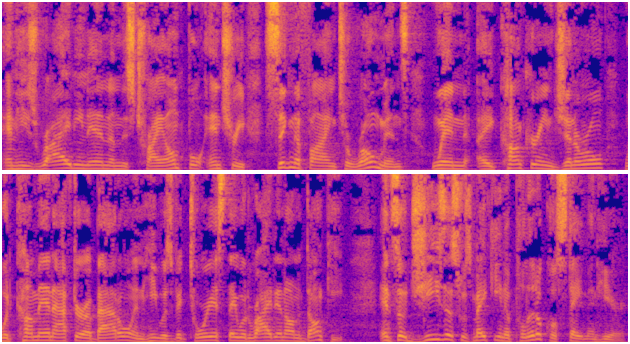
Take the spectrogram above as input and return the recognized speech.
and he's riding in on this triumphal entry signifying to romans when a conquering general would come in after a battle and he was victorious they would ride in on a donkey. And so jesus was making a political statement here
